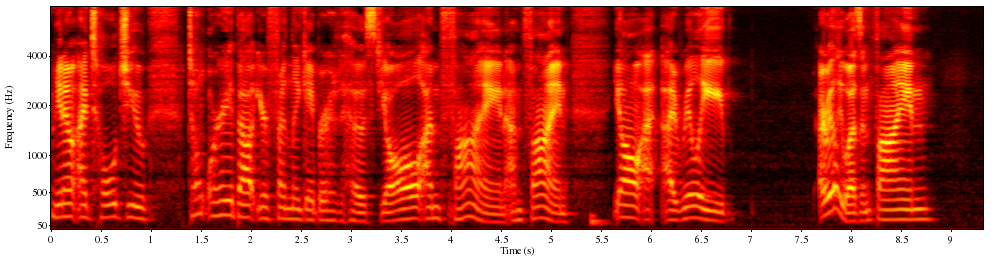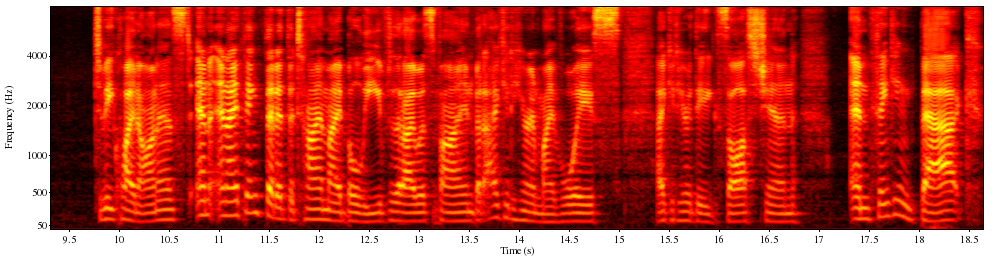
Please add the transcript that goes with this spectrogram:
you know, I told you, don't worry about your friendly neighborhood host, y'all. I'm fine. I'm fine. Y'all, I, I really, I really wasn't fine, to be quite honest. And, and I think that at the time I believed that I was fine, but I could hear in my voice, I could hear the exhaustion. And thinking back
